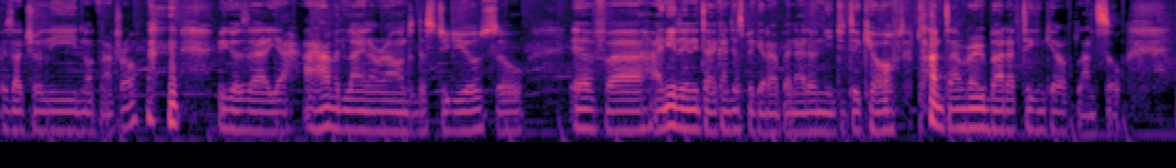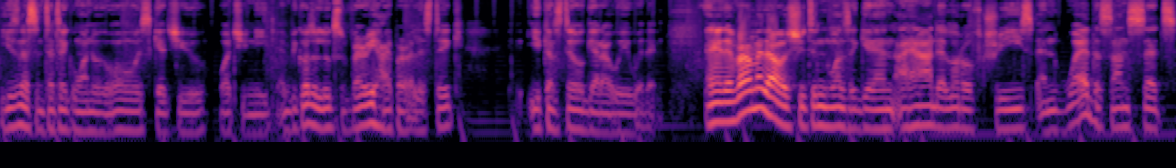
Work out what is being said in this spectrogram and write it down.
It's actually not natural because, uh, yeah, I have it lying around the studio. So if uh, I need anything, I can just pick it up and I don't need to take care of the plant. I'm very bad at taking care of plants. So using a synthetic one will always get you what you need. And because it looks very hyper realistic, you can still get away with it. And in the environment I was shooting, once again, I had a lot of trees, and where the sun sets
